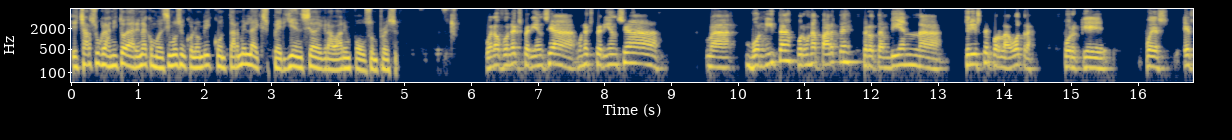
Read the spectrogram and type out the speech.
echar su granito de arena, como decimos en Colombia, y contarme la experiencia de grabar en Folsom Prison. Bueno, fue una experiencia, una experiencia uh, bonita por una parte, pero también uh, triste por la otra, porque pues es,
